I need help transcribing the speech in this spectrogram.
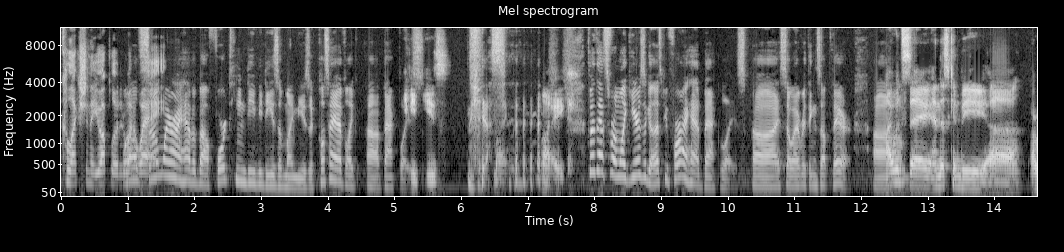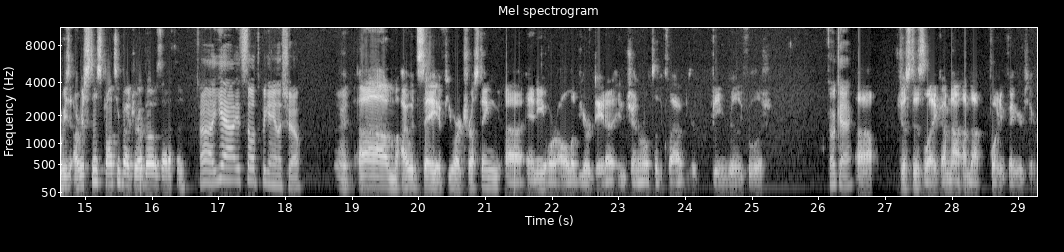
collection that you uploaded went Well, away. somewhere I have about 14 DVDs of my music. Plus, I have like uh, Backblaze. EPs, yes, like, like but that's from like years ago. That's before I had Backblaze. Uh, so everything's up there. Um, I would say, and this can be. Uh, are we are we still sponsored by Drobo? Is that a thing? Uh, yeah, it's still at the beginning of the show. All right. Um, I would say if you are trusting uh, any or all of your data in general to the cloud, you're being really foolish. Okay. Uh, just as like I'm not I'm not pointing fingers here.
